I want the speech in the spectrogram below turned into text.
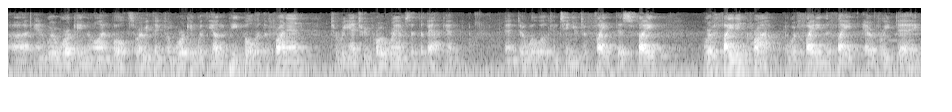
Uh, and we're working on both. So everything from working with young people at the front end to reentry programs at the back end. And uh, we'll, we'll continue to fight this fight. We're fighting crime, and we're fighting the fight every day.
